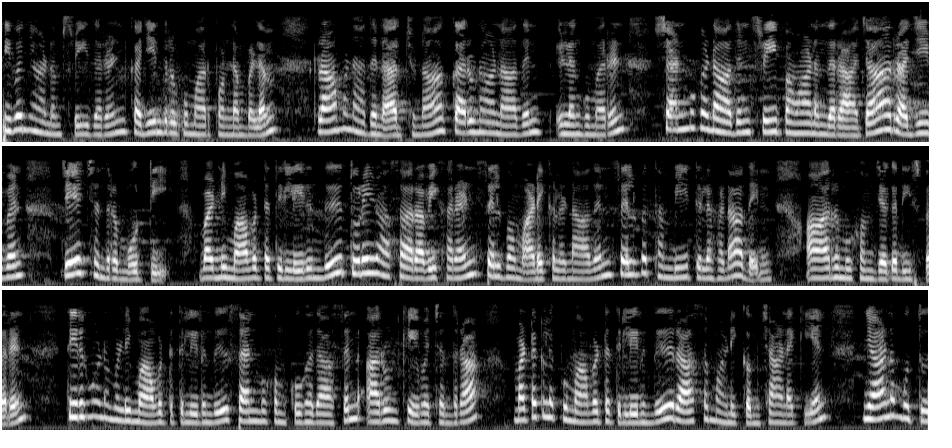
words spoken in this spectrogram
சிவஞானம் ஸ்ரீதரன் கஜேந்திரகுமார் பொன்னம்பலம் ராமநாதன் அர்ஜுனா கருணாநாதன் இளங்குமரன் சண்முகநாதன் ஸ்ரீபவானந்த ராஜா ரஜீவன் ஜெயச்சந்திரமூர்த்தி. வன்னி மாவட்டத்தில் இருந்து துரைராசா ரவிகரன் செல்வம் அடைக்கலநாதன் செல்வத்தம்பி திலகநாதன் ஆறுமுகம் ஜெகதீஸ்வரன் திருகோணமலை மாவட்டத்திலிருந்து சண்முகம் குகதாசன் அருண் கேமச்சந்திரா மட்டக்களப்பு மாவட்டத்தில் இருந்து ராசமாணிக்கம் சாணக்கியன் ஞானமுத்து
